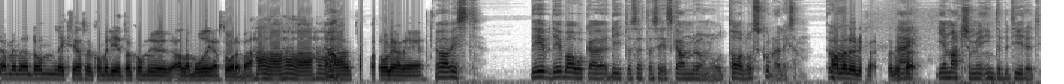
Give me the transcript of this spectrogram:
jag menar de läxorna som kommer dit, då kommer ju alla modiga stå där bara ha ha ha ha Ja. ha, fan vad dåliga det är. Ja, visst. Det är, det är bara att åka dit och sätta sig i skamvrån och ta loskorna liksom. Ja, men ungefär. ungefär. Nej, i en match som inte betyder ett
